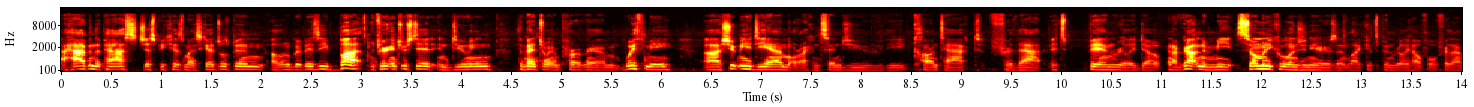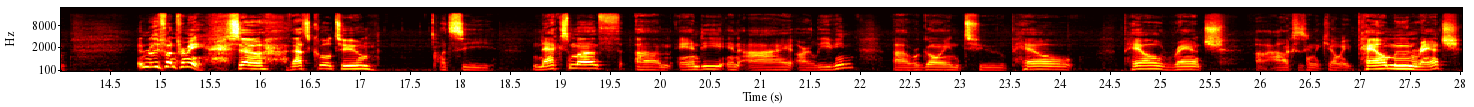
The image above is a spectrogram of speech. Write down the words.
I have in the past just because my schedule's been a little bit busy. But if you're interested in doing the mentoring program with me, uh, shoot me a DM or I can send you the contact for that. It's been really dope. And I've gotten to meet so many cool engineers and like it's been really helpful for them and really fun for me. So that's cool too. Let's see. Next month, um, Andy and I are leaving. Uh, we're going to Pale Pale Ranch. Uh, Alex is going to kill me. Pale Moon Ranch.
